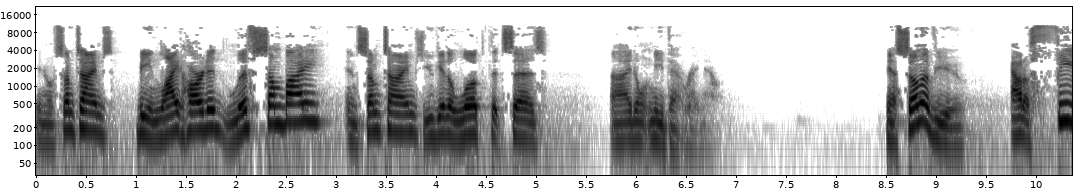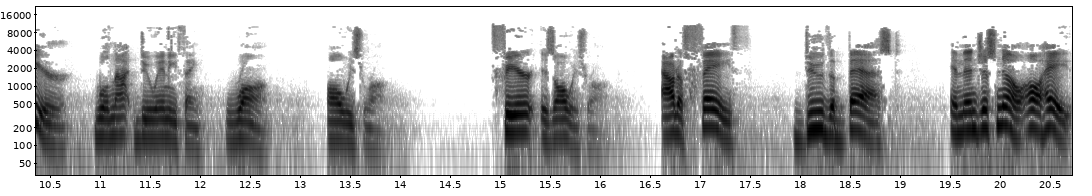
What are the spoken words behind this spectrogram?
You know, sometimes being lighthearted lifts somebody, and sometimes you get a look that says, I don't need that right now. Now, some of you out of fear, will not do anything wrong. Always wrong. Fear is always wrong. Out of faith, do the best, and then just know, oh, hey,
